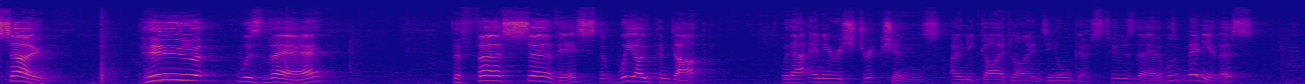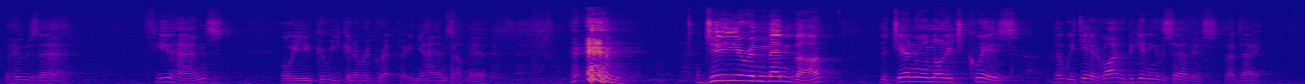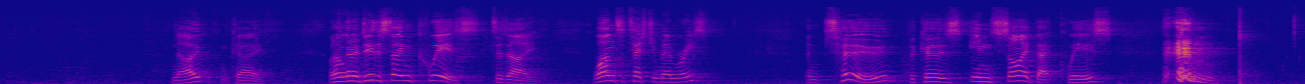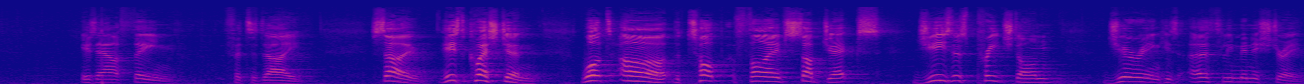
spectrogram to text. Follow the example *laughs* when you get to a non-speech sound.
So, who was there the first service that we opened up without any restrictions, only guidelines in August? Who was there? There wasn't many of us, but who was there? A few hands. Or you, you're going to regret putting your hands up now. *clears throat* Do you remember the general knowledge quiz that we did right at the beginning of the service that day? No? Okay. Well, I'm going to do the same quiz today. One, to test your memories, and two, because inside that quiz *clears throat* is our theme for today. So, here's the question What are the top five subjects Jesus preached on during his earthly ministry?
